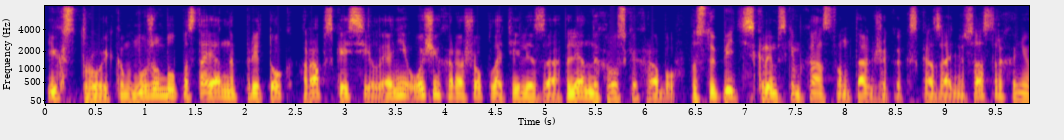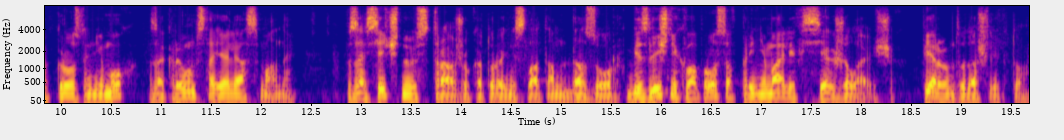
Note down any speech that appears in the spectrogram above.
их стройкам нужен был постоянно приток рабской силы. И они очень хорошо платили за пленных русских рабов. Поступить с Крымским ханством так же, как с Казанью с Астраханью, Грозный не мог. За Крымом стояли османы. В засечную стражу, которая несла там дозор, без лишних вопросов принимали всех желающих. Первым туда шли кто?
